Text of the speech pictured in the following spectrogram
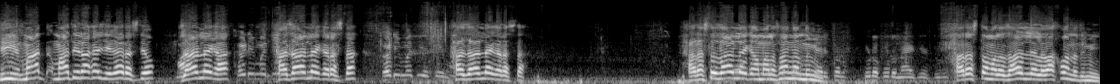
ही मात माती टाकायची का रस्त्यावर? जाडलाय का? खडीमध्ये हा जाडलाय का रस्ता? खडीमध्ये येते हा जाडलाय का रस्ता? हा रस्ता जाडलाय का? मला सांगा ना तुम्ही. पुढं पुढं नाही ते दुरुस्त हा रस्ता मला झाडलेला दाखवा ना तुम्ही.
